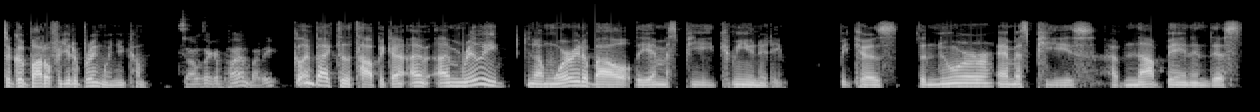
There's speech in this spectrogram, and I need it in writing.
it's a good bottle for you to bring when you come? sounds like a plan, buddy. Going back to the topic, I, I'm I'm really you know I'm worried about the MSP community because the newer MSPs have not been in this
